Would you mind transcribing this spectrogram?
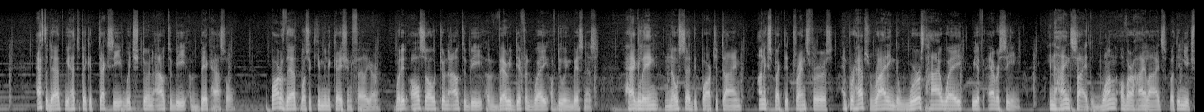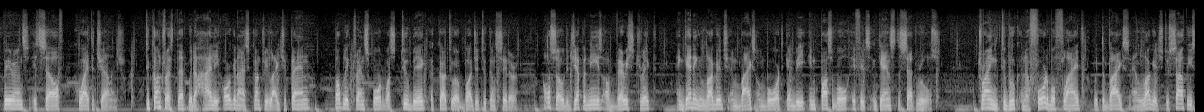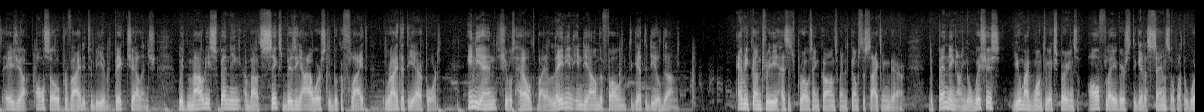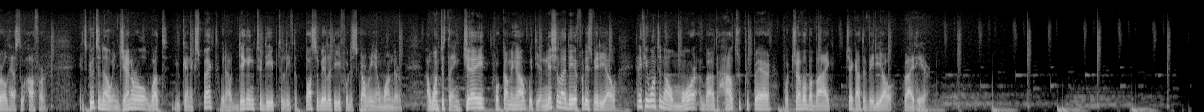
After that, we had to take a taxi, which turned out to be a big hassle. Part of that was a communication failure. but it also turned out to be a very different way of doing business. Haggling, no set departure time, unexpected transfers, and perhaps riding the worst highway we have ever seen. In hindsight, one of our highlights, but in the experience itself, quite a challenge. To contrast that with a highly organized country like Japan, public transport was too big a cut to our budget to consider. Also, the Japanese are very strict and getting luggage and bikes on board can be impossible if it's against the set rules. Trying to book an affordable flight with the bikes and luggage to Southeast Asia also provided to be a big challenge, with Maudi spending about six busy hours to book a flight right at the airport. In the end, she was helped by a lady in India on the phone to get the deal done. Every country has its pros and cons when it comes to cycling there. Depending on your wishes, you might want to experience all flavors to get a sense of what the world has to offer. It's good to know in general what you can expect without digging too deep to leave the possibility for discovery and wonder. I want to thank Jay for coming up with the initial idea for this video. And if you want to know more about how to prepare for travel by bike, check out the video right here.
